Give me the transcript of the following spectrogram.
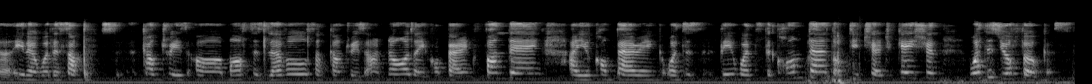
uh, you know whether some countries are master's level, some countries are not. Are you comparing funding? Are you comparing what is the what's the content of teacher education? What is your focus?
